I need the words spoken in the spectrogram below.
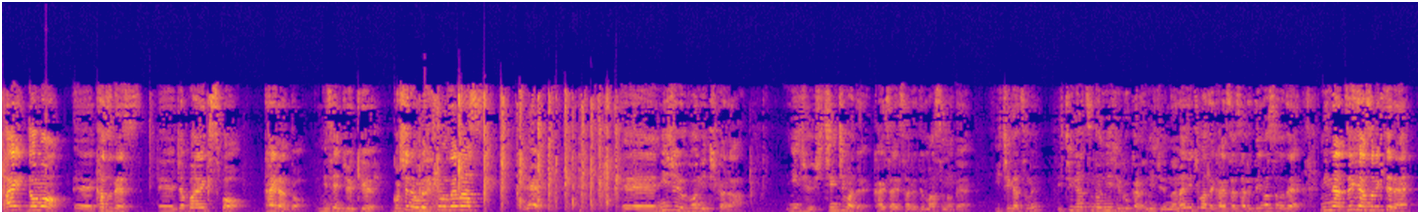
はい、どうも、えー、カズです。えー、ジャパンエキスポタイランド2019、5周年おめでとうございます。イェイえー、25日から27日まで開催されてますので、1月ね、1月の25から27日まで開催されていますので、みんなぜひ遊び来てね。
